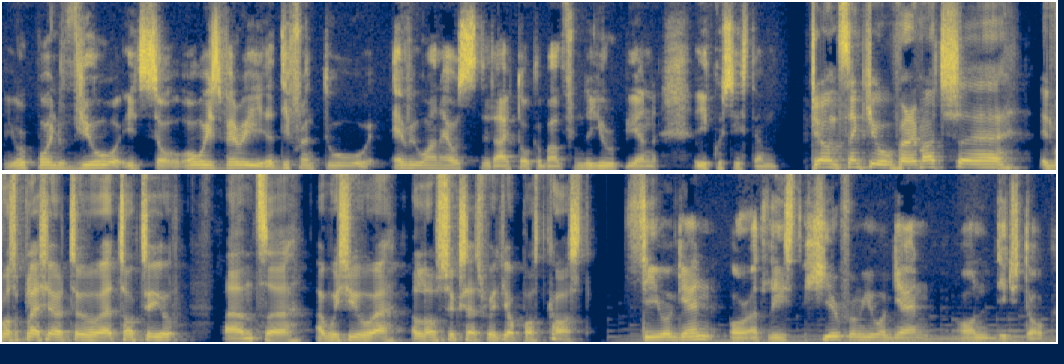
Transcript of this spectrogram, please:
your point of view. It's always very uh, different to everyone else that I talk about from the European ecosystem. John, thank you very much. Uh, it was a pleasure to uh, talk to you. And uh, I wish you uh, a lot of success with your podcast. See you again, or at least hear from you again on Digitalk.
